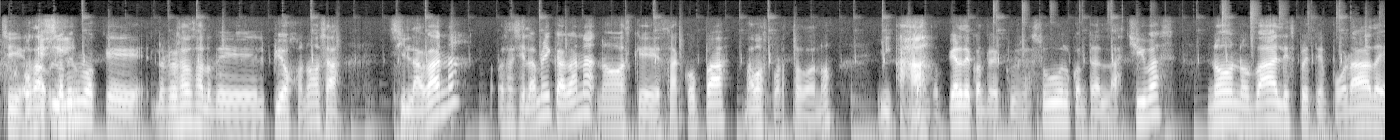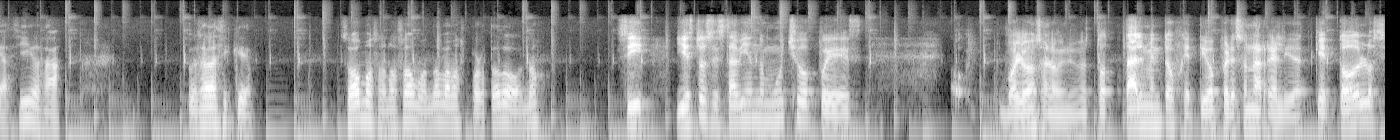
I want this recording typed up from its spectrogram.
Sí, o, sea, lo mismo que lo regresamos a lo del piojo, ¿no? O sea, si la gana, o sea, si el América gana, no, es que esa copa, vamos por todo, ¿no? Y cuando pierde contra el Cruz Azul, contra las Chivas, no, no vale, es pretemporada y así, o sea, pues ahora sí que somos o no somos, ¿no? Vamos por todo o no. Sí, y esto se está viendo mucho, pues, volvemos a lo mismo, totalmente objetivo, pero es una realidad que todos los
